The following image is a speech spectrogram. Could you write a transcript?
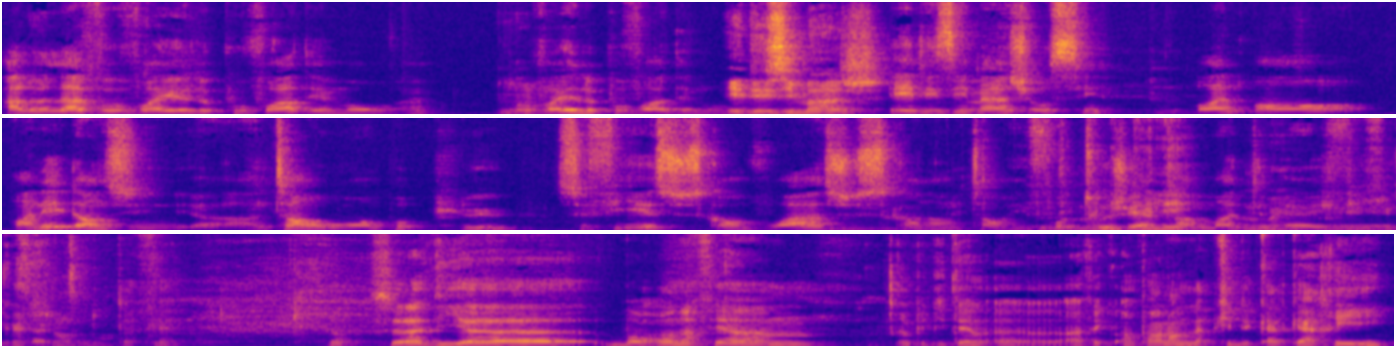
Alors là, vous voyez le pouvoir des mots. Hein? Vous voyez le pouvoir des mots. Et des images. Et des images aussi. On, on, est dans une, un temps où on ne peut plus se fier sur ce qu'on voit, sur ce qu'on entend. Il faut toujours être en mode de vérifier. Exactement. Tout à fait cela dit, euh, bon, on a fait un, un petit euh, avec en parlant de la petite de Calgary.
